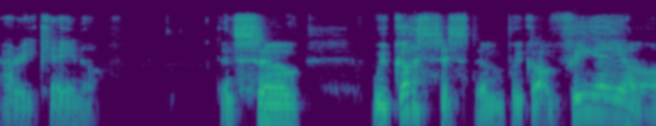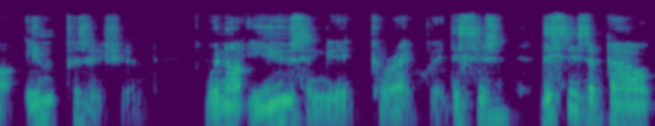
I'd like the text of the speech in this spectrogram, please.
Harry Kane off. And so we've got a system, we've got a VAR in position. We're not using it correctly. This is this is about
